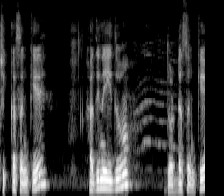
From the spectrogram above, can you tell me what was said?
ಚಿಕ್ಕ ಸಂಖ್ಯೆ. ಹದಿನೈದು, ದೊಡ್ಡ ಸಂಖ್ಯೆ.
